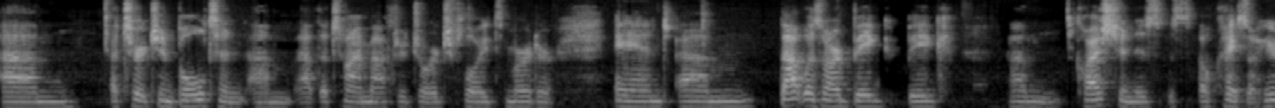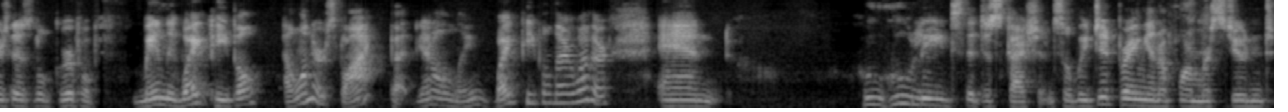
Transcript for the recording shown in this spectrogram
um, a church in Bolton um, at the time after George Floyd's murder, and um, that was our big big um, question. Is, is okay? So here's this little group of mainly white people. Eleanor's black, but you know, only white people there with her, and who who leads the discussion. So we did bring in a former student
